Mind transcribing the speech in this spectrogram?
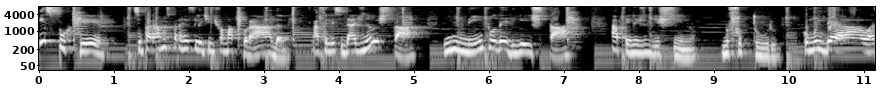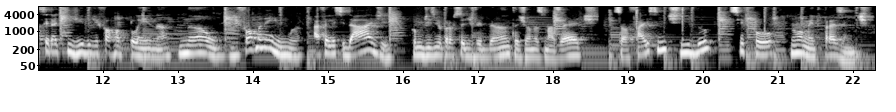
Isso porque, se pararmos para refletir de forma apurada, a felicidade não está e nem poderia estar apenas no destino, no futuro, como ideal a ser atingido de forma plena. Não, de forma nenhuma. A felicidade, como diz meu professor de Vedanta, Jonas Mazetti, só faz sentido se for no momento presente.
